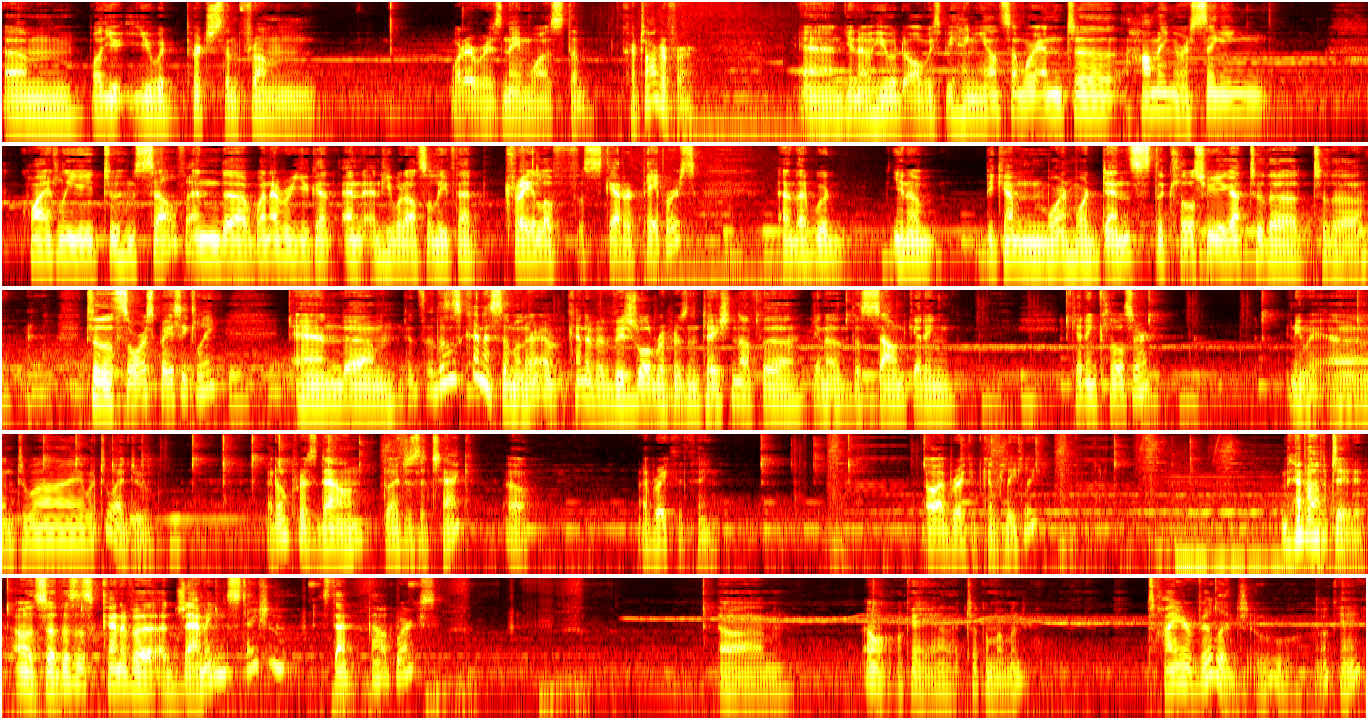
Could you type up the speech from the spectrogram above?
Um, well, you, you would purchase them from whatever his name was, the cartographer. And, you know, he would always be hanging out somewhere and uh, humming or singing quietly to himself. And uh, whenever you get... And, and he would also leave that trail of scattered papers. And that would, you know, become more and more dense the closer you got to the to the to the source, basically. And um, this is kind of similar, kind of a visual representation of the you know the sound getting getting closer. Anyway, uh, do I? What do I do? I don't press down. Do I just attack? Oh, I break the thing. Oh, I break it completely? Map updated. Oh, so this is kind of a, a jamming station? Is that how it works? Um. Oh, okay, yeah, that took a moment. Tire Village. Ooh, okay.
